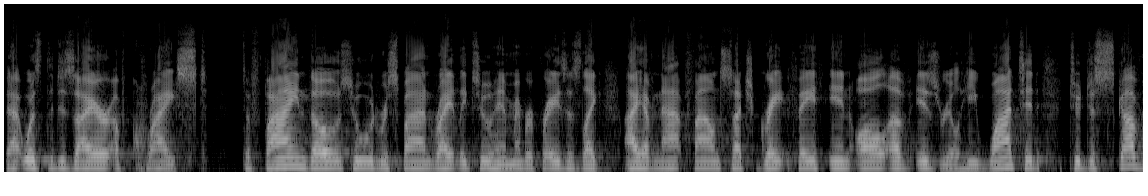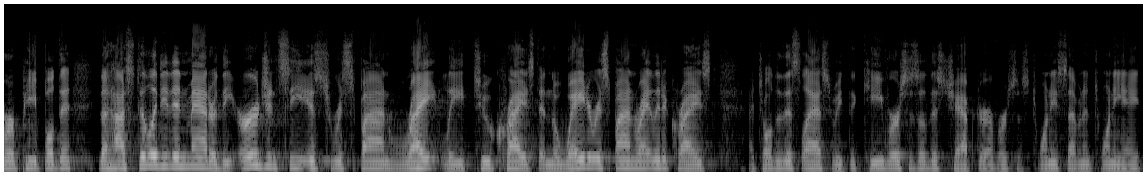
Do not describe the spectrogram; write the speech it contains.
that was the desire of Christ to find those who would respond rightly to him. Remember phrases like, I have not found such great faith in all of Israel. He wanted to discover people. That the hostility didn't matter. The urgency is to respond rightly to Christ. And the way to respond rightly to Christ, I told you this last week, the key verses of this chapter are verses 27 and 28.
